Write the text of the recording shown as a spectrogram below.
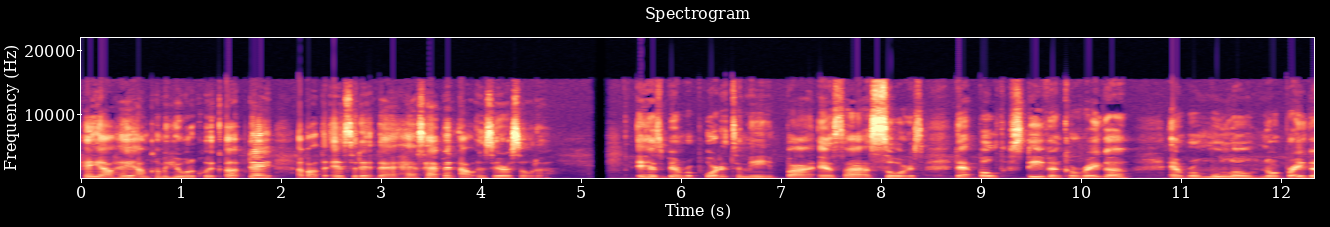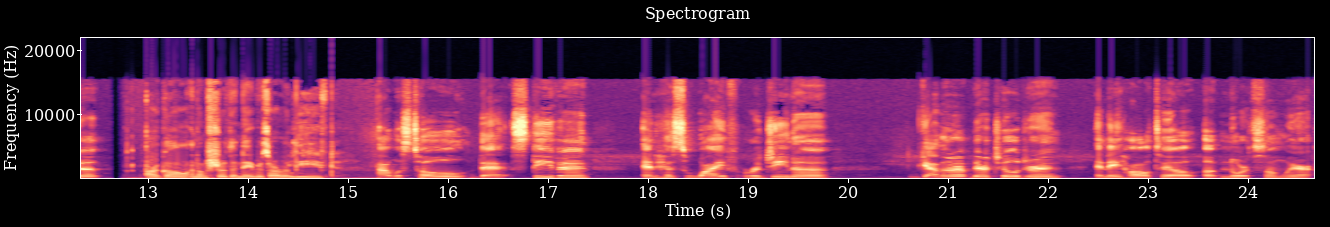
Hey y'all, hey, I'm coming here with a quick update about the incident that has happened out in Sarasota. It has been reported to me by inside source that both Steven Correga and Romulo Nobrega are gone, and I'm sure the neighbors are relieved. I was told that Steven and his wife Regina gathered up their children and they haultail up north somewhere.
